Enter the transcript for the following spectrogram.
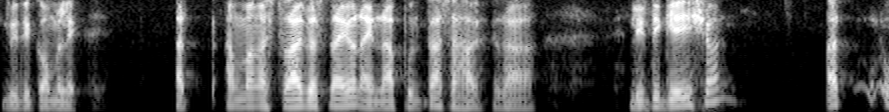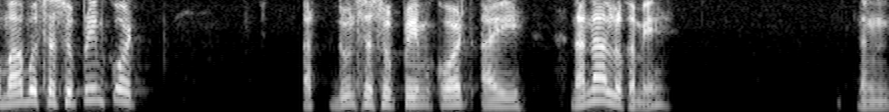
With COMELEC. At ang mga struggles na yon ay napunta sa, sa litigation at umabot sa Supreme Court. At dun sa Supreme Court ay nanalo kami ng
